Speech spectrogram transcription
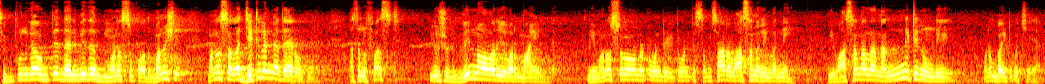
సింపుల్గా ఉంటే దాని మీద మనస్సు పోదు. మనిషి మనస్సు అలా జటిలంగా తయారవుతుంది. అసలు first you should win over your mind. మీ మనస్సులో ఉన్నటువంటి ఇటువంటి సంసార వాసనలు ఇవన్నీ ఈ వాసనలనన్నిటి నుండి మనం బయటకు వచ్చేయాలి.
